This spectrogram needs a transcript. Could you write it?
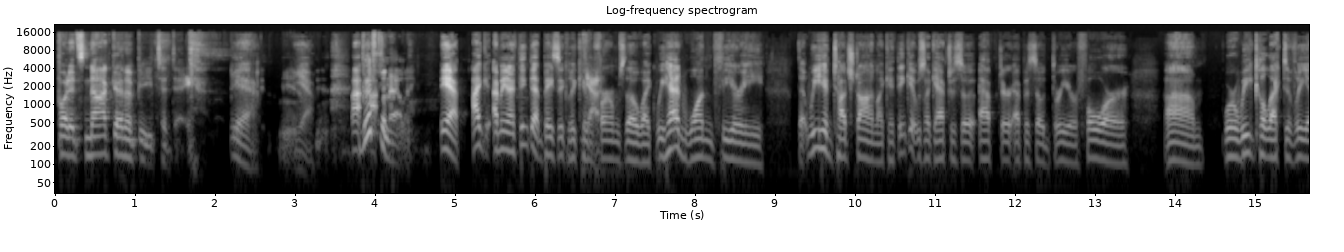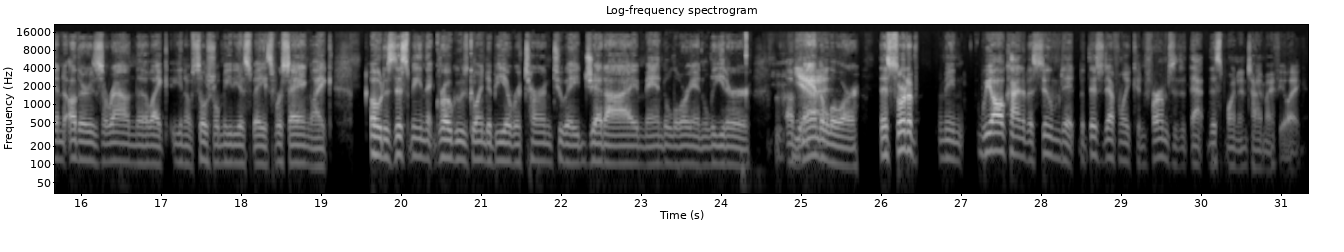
but it's not gonna be today Yeah, Yeah. yeah. I- Good I- finale. yeah. I, I mean, I think that basically Yeah. confirms though. Like we had one theory that we had touched on. Like I think it was like after so after episode three or four, um, where we collectively and others around the like you know social media space were saying like, oh, does this mean that Grogu is going to be a return to a Jedi Mandalorian leader mm, of Yeah. Mandalore? This sort of, I mean, we all kind of assumed it, but this definitely confirms it at that this point in time. I feel like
